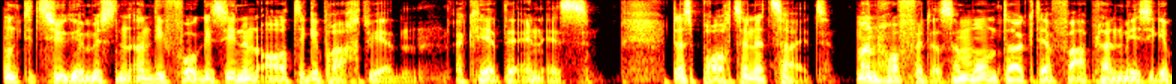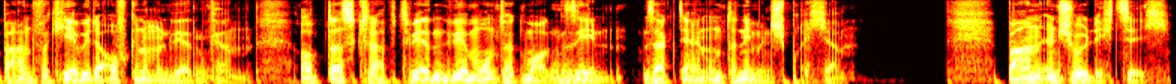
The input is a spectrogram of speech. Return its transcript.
und die Züge müssen an die vorgesehenen Orte gebracht werden, erklärte NS. Das braucht seine Zeit. Man hoffe, dass am Montag der fahrplanmäßige Bahnverkehr wieder aufgenommen werden kann. Ob das klappt, werden wir Montagmorgen sehen, sagte ein Unternehmenssprecher. Bahn entschuldigt sich.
